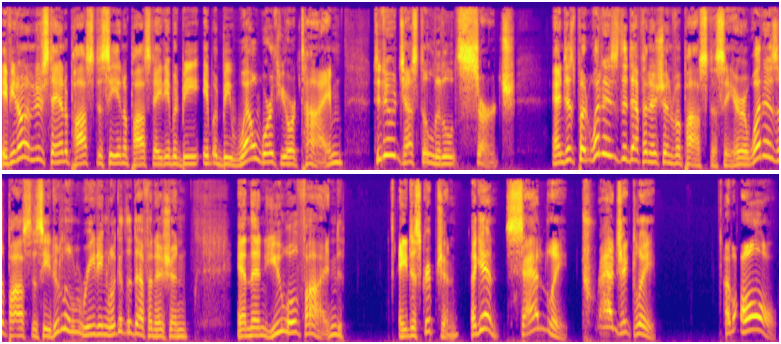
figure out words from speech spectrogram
if you don't understand apostasy and apostate, it would be it would be well worth your time to do just a little search and just put what is the definition of apostasy or what is apostasy? Do a little reading, look at the definition, and then you will find a description, again, sadly, tragically, of all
